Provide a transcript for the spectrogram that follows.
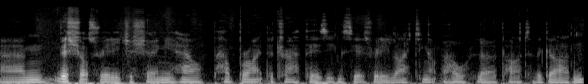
Um, this shot's really just showing you how, how bright the trap is. You can see it's really lighting up the whole lower part of the garden.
